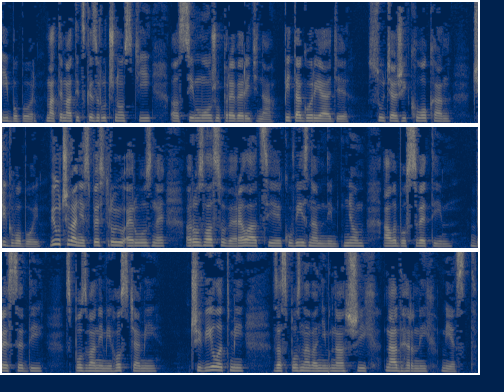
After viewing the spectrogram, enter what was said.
IBOBOR. Matematické zručnosti e, si môžu preveriť na Pythagoriade, súťaži Klokan či Gvoboj. Vyučovanie spestrujú aj rôzne rozhlasové relácie ku významným dňom alebo svetým, besedy s pozvanými hostiami či výletmi za spoznávaním našich nádherných miest.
